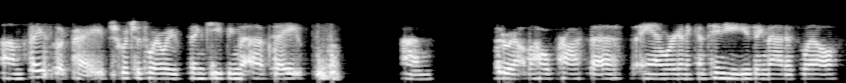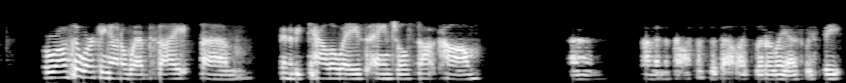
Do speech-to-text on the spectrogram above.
um, Facebook page, which is where we've been keeping the updates um, throughout the whole process, and we're going to continue using that as well. We're also working on a website, um, going to be Callaway'sAngels.com. Um, I'm in the process of that, like literally as we speak.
